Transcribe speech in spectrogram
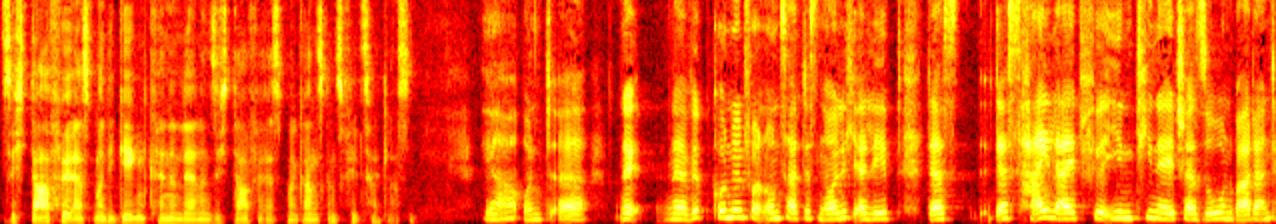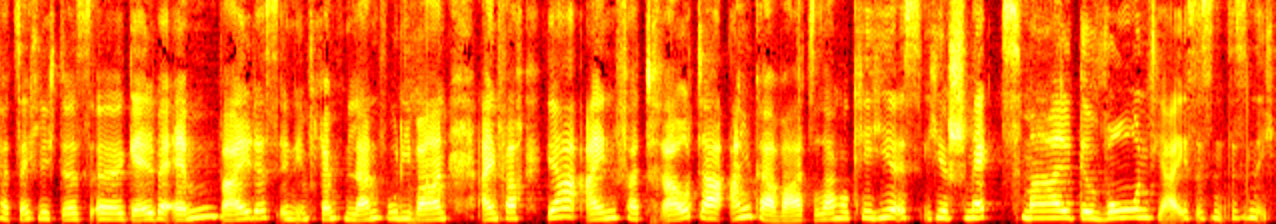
sich dafür erstmal die Gegend kennenlernen, sich dafür erstmal ganz, ganz viel Zeit lassen. Ja, und äh, eine, eine VIP-Kundin von uns hat es neulich erlebt, dass das Highlight für ihren Teenager-Sohn war dann tatsächlich das äh, gelbe M, weil das in dem fremden Land, wo die waren, einfach ja ein vertrauter Anker war, zu sagen, okay, hier ist, hier schmeckt's mal gewohnt, ja, es ist, es ist nicht,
